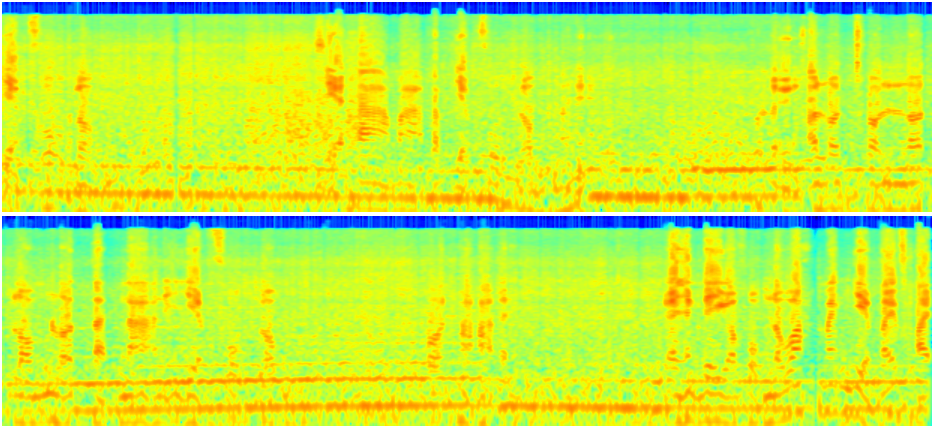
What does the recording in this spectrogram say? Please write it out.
เหยียบฟูกลง เสียท่ามากกับเหยียบฟูกลงนะเนี่ยคนอื่นเขารถชนรถล้มรถตัดหน้านี่เหยียบฟูกลงโคตรหาเลยก็ยังดีก ว่าผมนะแม่งเหยียบไม้ไผ่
